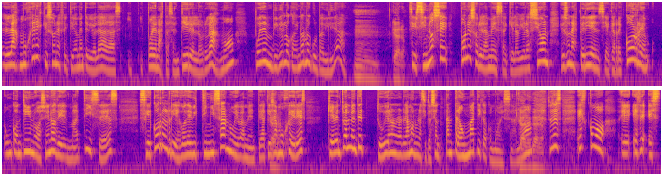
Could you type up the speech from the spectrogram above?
Las mujeres que son efectivamente violadas y, y pueden hasta sentir el orgasmo, pueden vivirlo con enorme culpabilidad. Mm, claro. Sí, si no se pone sobre la mesa que la violación es una experiencia que recorre un continuo lleno de matices, se corre el riesgo de victimizar nuevamente a aquellas Claro. mujeres que eventualmente tuvieron un orgasmo en una situación tan traumática como esa, ¿no? Claro, claro. Entonces, es como, eh, es, de- es,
